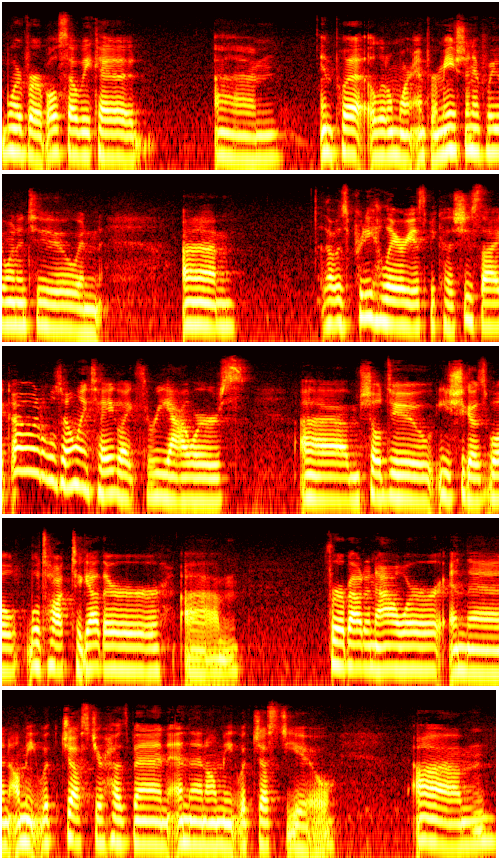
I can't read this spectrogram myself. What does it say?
more verbal, so we could um, input a little more information if we wanted to, and um, that was pretty hilarious because she's like, "Oh, it'll only take like three hours." Um, she'll do. She goes, "Well, we'll talk together um, for about an hour, and then I'll meet with just your husband, and then I'll meet with just you." Um,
